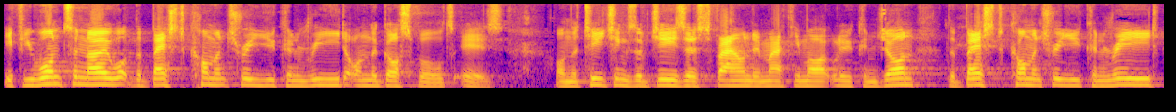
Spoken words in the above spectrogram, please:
If you want to know what the best commentary you can read on the Gospels is, on the teachings of Jesus found in Matthew, Mark, Luke, and John, the best commentary you can read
